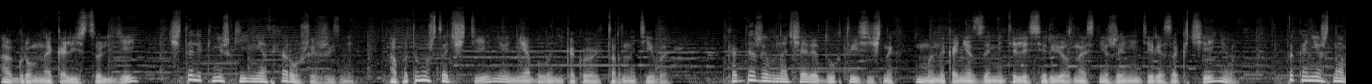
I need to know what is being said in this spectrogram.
Огромное количество людей читали книжки не от хорошей жизни, а потому что чтению не было никакой альтернативы. Когда же в начале 2000-х мы наконец заметили серьезное снижение интереса к чтению, то, конечно,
